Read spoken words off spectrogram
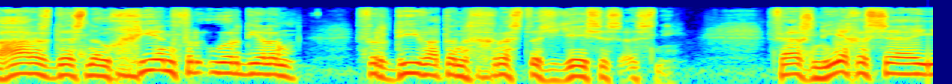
daar is dus nou geen veroordeling vir die wat in Christus Jesus is nie. Vers 9 sê hy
